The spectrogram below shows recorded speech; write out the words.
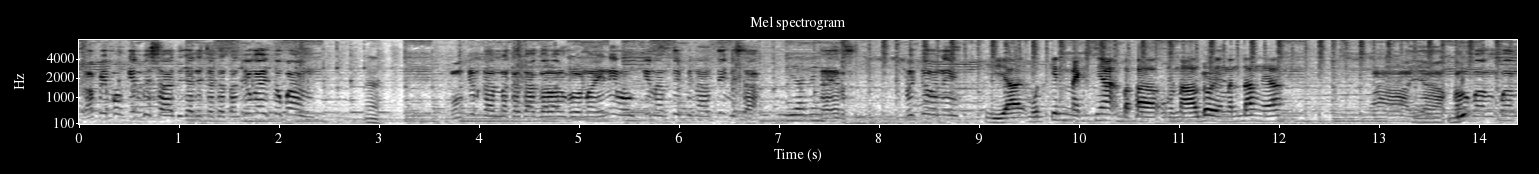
Tapi mungkin bisa dijadi catatan juga itu bang. nah Mungkin karena kegagalan Bruno ini mungkin nanti penalti bisa iya nih cair. Setuju nih. iya mungkin nextnya bakal Ronaldo yang nendang ya Nah ya, kalau bang bang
